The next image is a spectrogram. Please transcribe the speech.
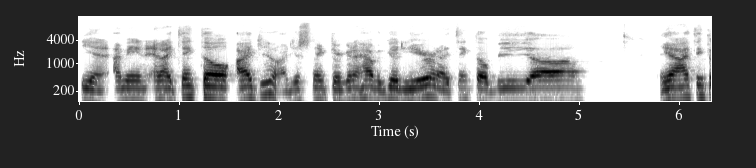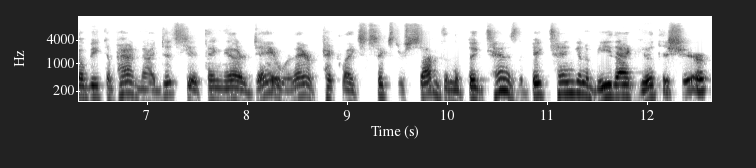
yeah, I mean, and I think they'll. I do. I just think they're going to have a good year, and I think they'll be. Uh, yeah, I think they'll be competitive. I did see a thing the other day where they were picked like sixth or seventh in the Big Ten. Is the Big Ten going to be that good this year?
